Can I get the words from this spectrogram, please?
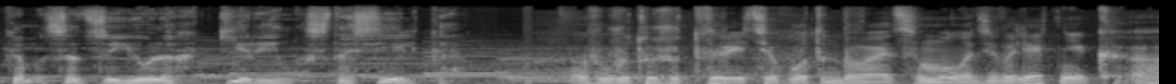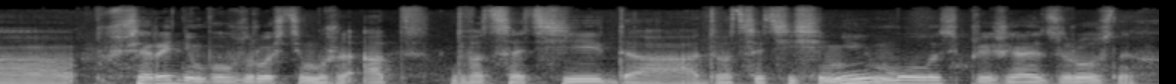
Кіруе летнікам сацыёлях Кірыл Стаселька. Вот уже третий год отбывается молодевый летник. В среднем во возрасте уже от 20 до 27 молодь приезжает из разных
